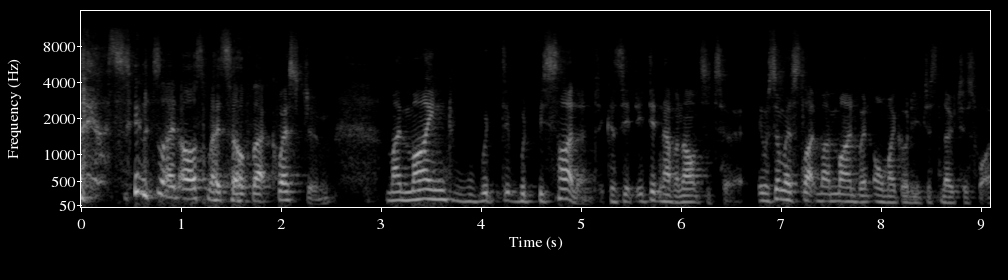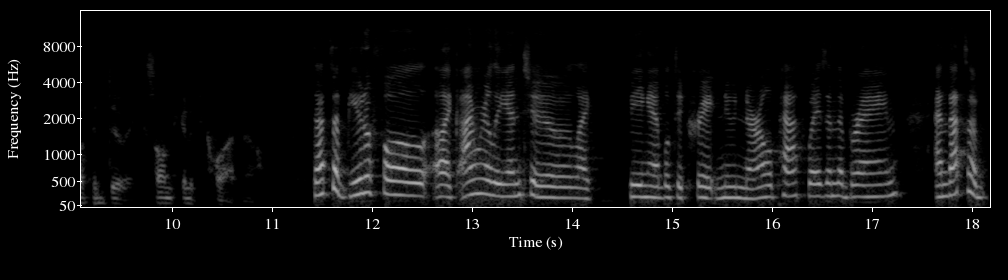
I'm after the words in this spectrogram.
as soon as I'd ask myself that question, my mind would would be silent because it, it, didn't have an answer to it. It was almost like my mind went, "Oh my god, you've just noticed what I've been doing, so I'm going to be quiet now." That's a beautiful. Like I'm really into like being able to create new neural pathways in the brain, and that's a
